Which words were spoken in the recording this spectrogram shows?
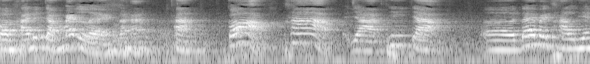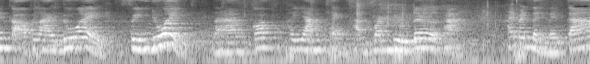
ตอนท้ายนี่จำแม่นเลยนะคะค่ะ ก็ถ้าอยากที่จะได้ไปทานเลี้ยงกับ upline ด้วยฟรีด้วยนะคะก็พยายามแข่งขัน one builder ค่ะ ให้เป็นหนึ่งในเก้า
